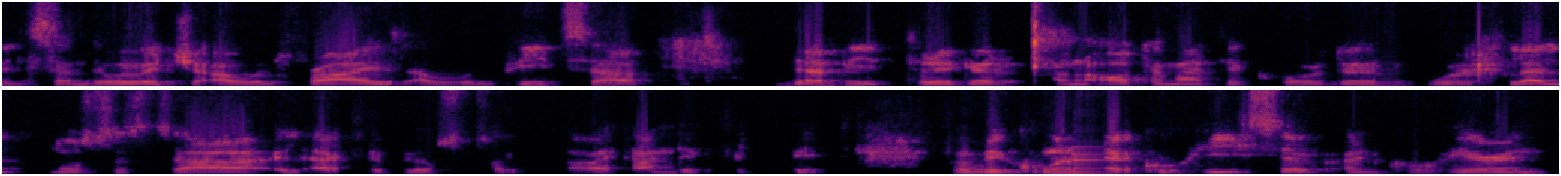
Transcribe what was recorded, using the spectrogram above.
الساندويتش أو ال fries أو البيتزا ده بي trigger an automatic order وخلال نص ساعة الأكل بيوصل لغاية عندك في البيت. فبيكون cohesive and coherent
